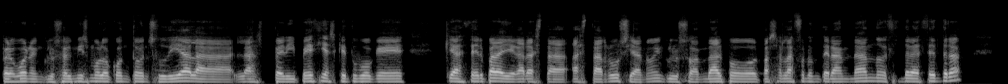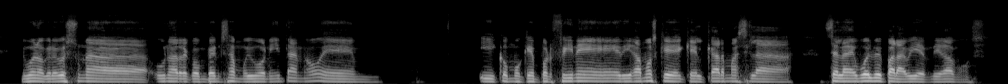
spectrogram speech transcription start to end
pero bueno, incluso él mismo lo contó en su día, las peripecias que tuvo que, que, hacer para llegar hasta, hasta Rusia, ¿no? Incluso andar por pasar la frontera andando, etcétera, etcétera. Y bueno, creo que es una, una recompensa muy bonita, ¿no? Em, y como que por fin, eh, digamos que, el karma se la, se la devuelve para bien, digamos.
